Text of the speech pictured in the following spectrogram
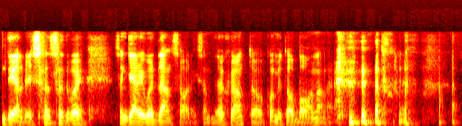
delvis. Alltså det var ju som Gary Woodland sa liksom, det var skönt att ha kommit av banan här.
